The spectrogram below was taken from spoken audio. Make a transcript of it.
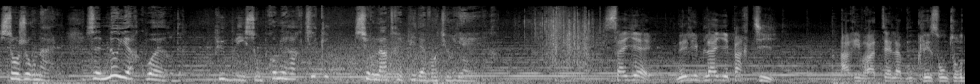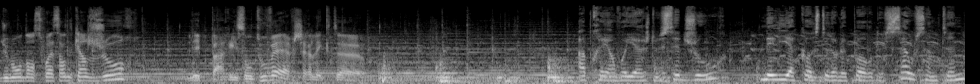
son journal, The New York World, publie son premier article sur l'intrépide aventurière. Ça y est, Nelly Bly est partie. Arrivera-t-elle à boucler son tour du monde en 75 jours? Les paris sont ouverts, cher lecteur. Après un voyage de 7 jours, Nelly accoste dans le port de Southampton,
